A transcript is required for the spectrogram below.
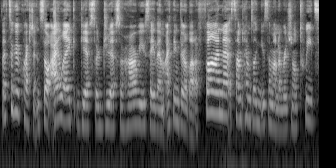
That's a good question. So I like GIFs or GIFs or however you say them. I think they're a lot of fun. Sometimes I'll use them on original tweets.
